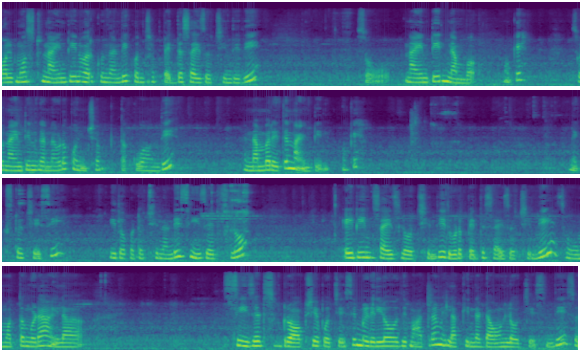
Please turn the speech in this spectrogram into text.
ఆల్మోస్ట్ నైన్టీన్ వరకు ఉందండి. కొంచెం పెద్ద సైజ్ వచ్చింది ఇది. So nineteen number okay? So nineteen కన్నా కూడా కొంచెం తక్కువ ఉంది. అండ్ నెంబర్ అయితే నైన్టీన్ ఓకే? నెక్స్ట్ వచ్చేసి ఇది ఒకటి వచ్చిందండి సీజెడ్స్లో. ఎయిటీన్ సైజ్లో వచ్చింది. ఇది కూడా పెద్ద సైజ్ వచ్చింది. సో మొత్తం కూడా ఇలా సీజెడ్స్ డ్రాప్ షేప్ వచ్చేసి మిడిల్లోది మాత్రం ఇలా కింద డౌన్లో వచ్చేసింది. సో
